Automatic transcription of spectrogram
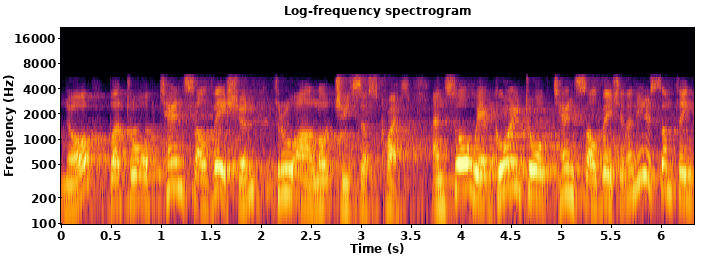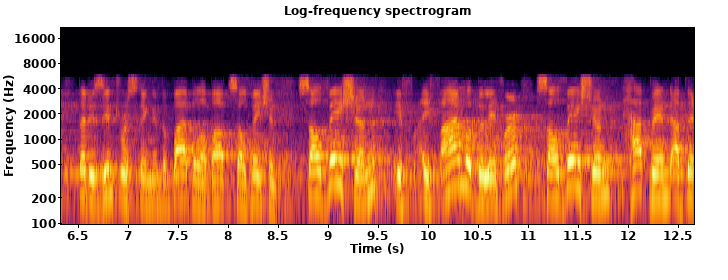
No, but to obtain salvation through our Lord Jesus Christ. And so we're going to obtain salvation. And here's something that is interesting in the Bible about salvation. Salvation, if, if I'm a believer, salvation happened at the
